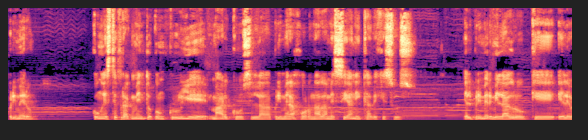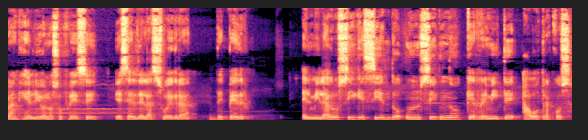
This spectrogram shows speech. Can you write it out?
Primero, con este fragmento concluye Marcos la primera jornada mesiánica de Jesús. El primer milagro que el Evangelio nos ofrece es el de la suegra de Pedro. El milagro sigue siendo un signo que remite a otra cosa.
